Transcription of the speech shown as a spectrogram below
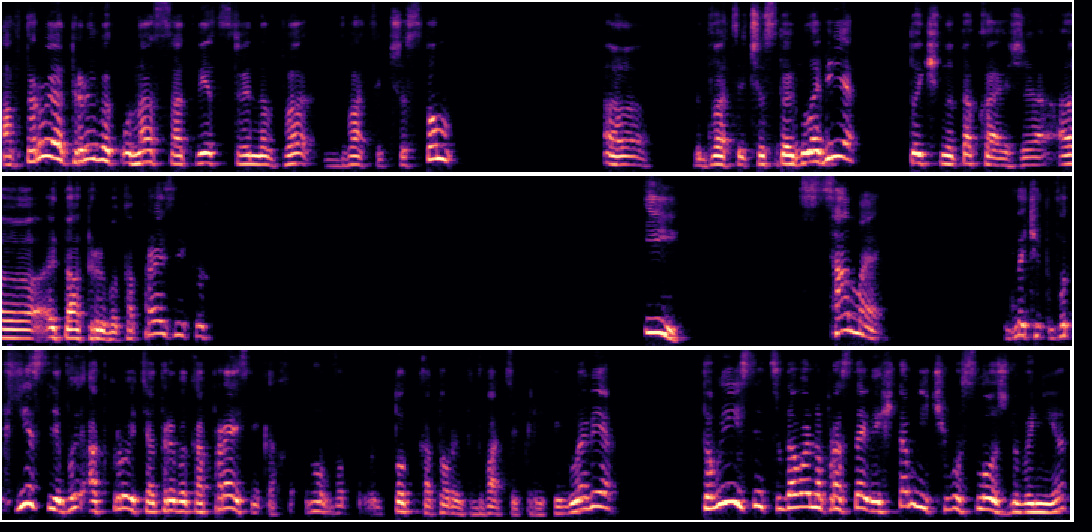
А второй отрывок у нас, соответственно, в 26, в 26 главе, точно такая же. Это отрывок о праздниках. И самое Значит, вот если вы откроете отрывок о праздниках, ну, вот тот, который в 23 главе, то выяснится довольно простая вещь. Там ничего сложного нет.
